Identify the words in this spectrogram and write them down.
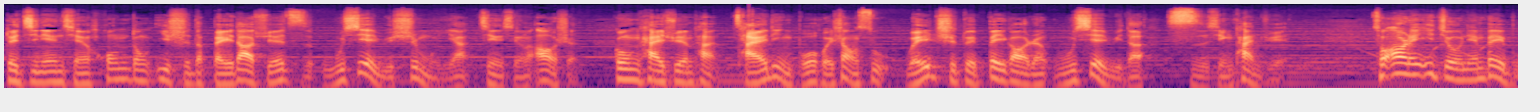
对几年前轰动一时的北大学子吴谢宇弑母一案进行了二审，公开宣判，裁定驳回上诉，维持对被告人吴谢宇的死刑判决。从二零一九年被捕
